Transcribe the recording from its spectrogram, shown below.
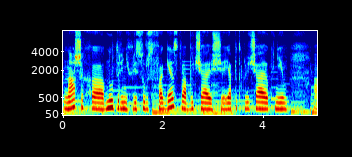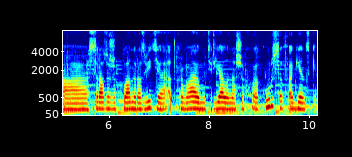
наших а, внутренних ресурсов агентства, обучающие. Я подключаю к ним сразу же к плану развития, открываю материалы наших курсов агентских.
